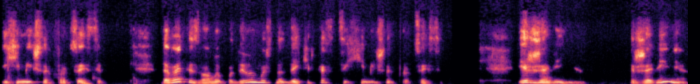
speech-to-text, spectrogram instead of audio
і хімічних процесів. Давайте з вами подивимось на декілька з цих хімічних процесів. Іржавіння. Іржавіння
